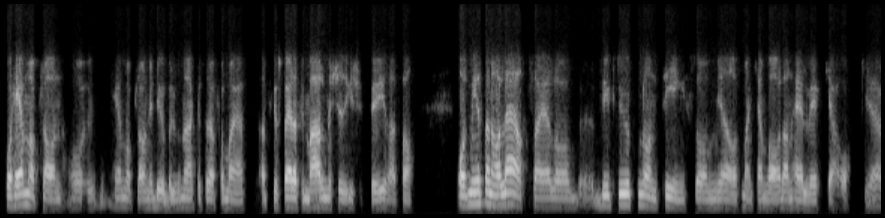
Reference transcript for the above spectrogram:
på hemmaplan. Och hemmaplan i dubbel bemärkelse där för mig. Att, att det ska spelas i Malmö 2024. Att ha åtminstone ha lärt sig eller byggt upp någonting som gör att man kan vara där en hel vecka och eh,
